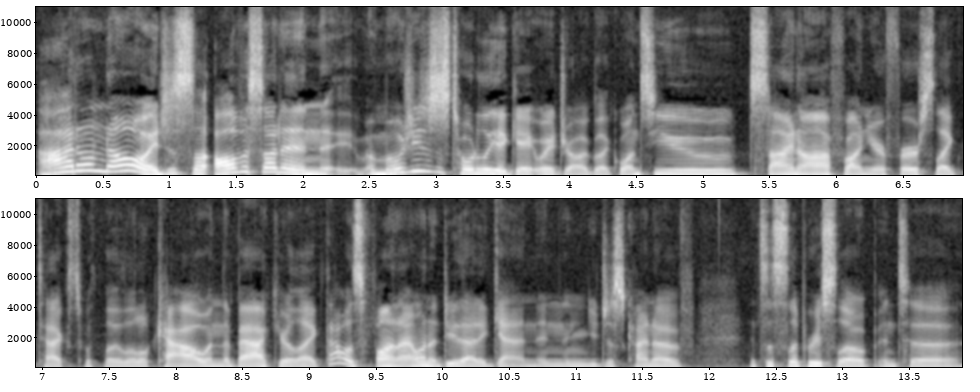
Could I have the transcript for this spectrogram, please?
I don't know. I just all of a sudden emojis is totally a gateway drug. Like once you sign off on your first like text with the little cow in the back, you're like, that was fun. I want to do that again. And then you just kind of it's a slippery slope into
